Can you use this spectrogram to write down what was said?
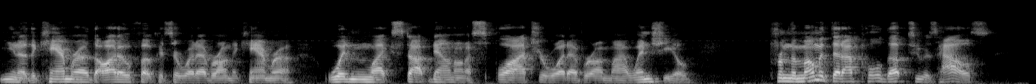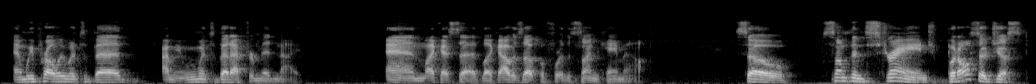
you know, the camera, the autofocus or whatever on the camera wouldn't like stop down on a splotch or whatever on my windshield. From the moment that I pulled up to his house and we probably went to bed, I mean, we went to bed after midnight. And like I said, like I was up before the sun came out. So something strange, but also just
